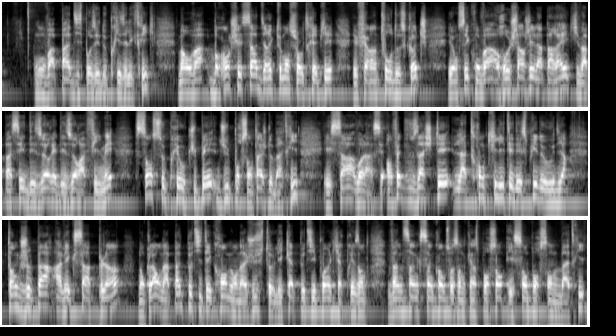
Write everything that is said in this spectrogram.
on va pas disposer de prise électrique, bah on va brancher ça directement sur le trépied et faire un tour de scotch. Et on sait qu'on va recharger l'appareil qui va passer des heures et des heures à filmer sans se préoccuper du pourcentage de batterie. Et ça voilà, c'est en fait vous achetez la tranquillité d'esprit de vous dire tant que je pars avec ça plein, donc là on n'a pas de petit écran mais on a juste les quatre petits points qui représentent 25, 50, 75% et 100% de batterie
